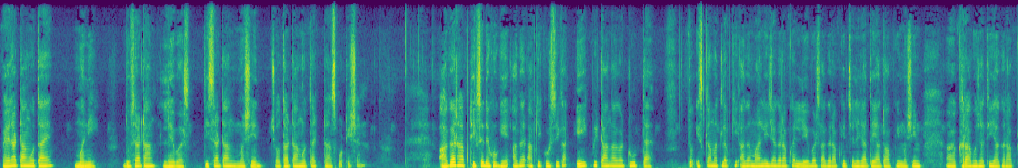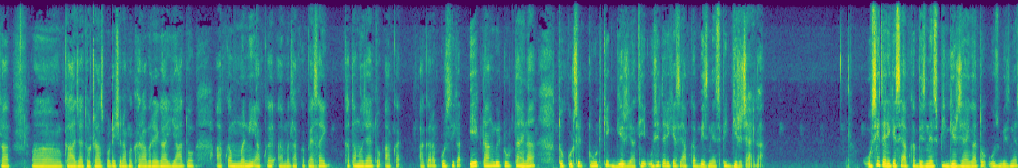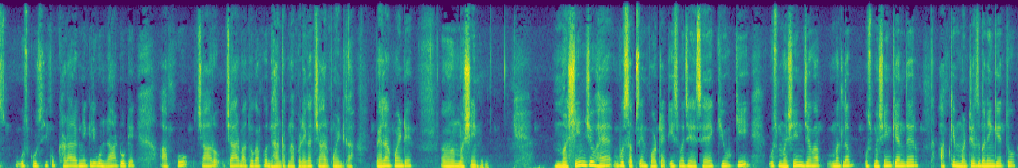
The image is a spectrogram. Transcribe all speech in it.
पहला टांग होता है मनी दूसरा टांग लेबर्स तीसरा टांग मशीन चौथा टांग होता है ट्रांसपोर्टेशन अगर आप ठीक से देखोगे, अगर आपकी कुर्सी का एक भी टांग अगर टूटता है तो इसका मतलब कि अगर मान लीजिए अगर आपका लेबर्स अगर आपके चले जाते या तो आपकी मशीन ख़राब हो जाती है, अगर आपका कहा जाए तो ट्रांसपोर्टेशन आपका ख़राब रहेगा या तो आपका मनी आपका मतलब आपका पैसा ही ख़त्म हो जाए तो आपका, अगर आप कुर्सी का एक टांग भी टूटता है ना तो कुर्सी टूट के गिर जाती है, उसी तरीके से आपका बिज़नेस भी गिर जाएगा। उसी तरीके से आपका बिज़नेस भी गिर जाएगा तो उस बिज़नेस उस कुर्सी को खड़ा रखने के लिए वो ना टूटे, आपको चारों, चार बातों का आपको ध्यान रखना पड़ेगा, चार पॉइंट का। पहला पॉइंट है मशीन मशीन जो है वो सबसे इम्पोर्टेंट इस वजह से है क्योंकि उस मशीन जब आप मतलब उस मशीन के अंदर आपके मटेरियल्स बनेंगे तो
